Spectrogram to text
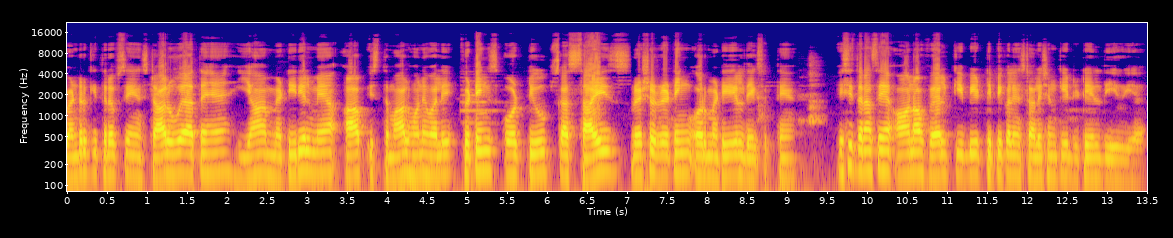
वेंडर की तरफ़ से इंस्टॉल हुए आते हैं। यहाँ मटेरियल में आप इस्तेमाल होने वाले फिटिंग्स और ट्यूब्स का साइज़ प्रेशर रेटिंग और मटेरियल देख सकते हैं। इसी तरह से ऑन ऑफ़ वेल्व की भी टिपिकल इंस्टॉलेशन की डिटेल दी हुई है।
